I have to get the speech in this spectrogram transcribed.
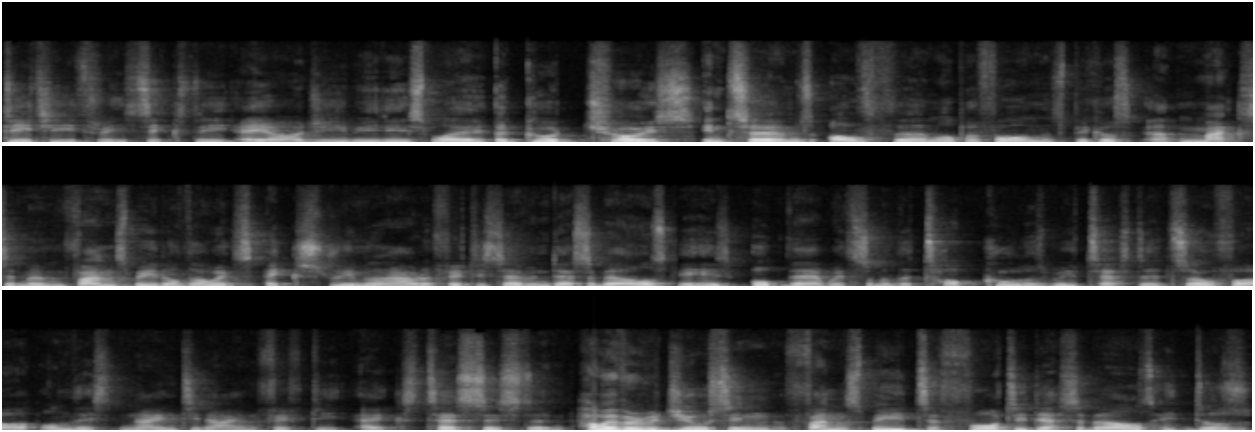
DT360 ARGB display a good choice in terms of thermal performance because at maximum fan speed, although it's extremely loud at 57 decibels, it is up there with some of the top coolers we've tested so far on this 9950X test system. However, reducing fan speed to 40 decibels, it does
